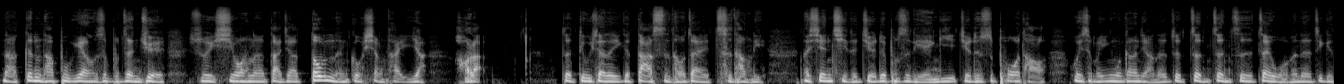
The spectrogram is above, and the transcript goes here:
那跟他不一样是不正确，所以希望呢大家都能够像他一样。好了。这丢下的一个大石头在池塘里，那掀起的绝对不是涟漪，绝对是波涛。为什么？因为刚刚讲的，这政政治在我们的这个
